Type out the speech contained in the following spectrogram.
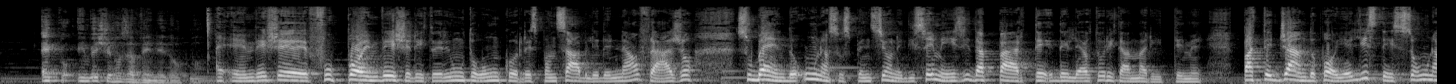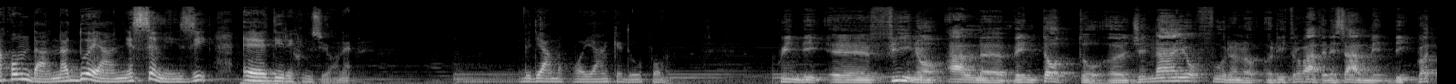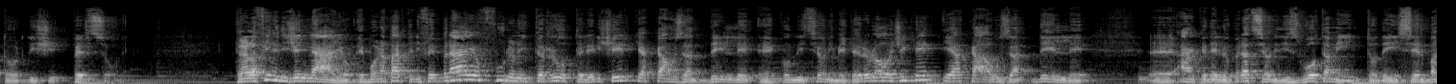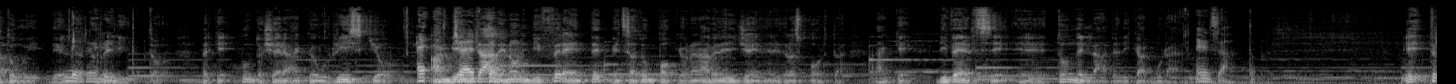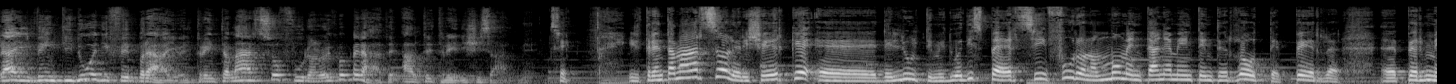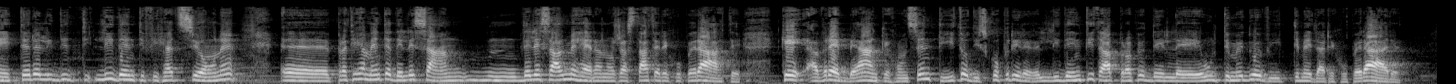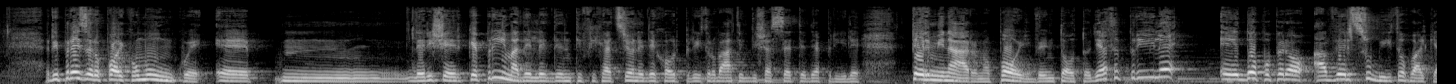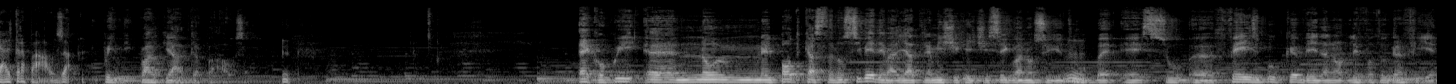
Ecco, invece cosa avvenne dopo? E invece fu poi invece ritenuto un corresponsabile del naufragio, subendo una sospensione di sei mesi da parte delle autorità marittime, patteggiando poi egli stesso una condanna a due anni e sei mesi eh, di reclusione. Vediamo poi anche dopo. Quindi eh, fino al 28 eh, gennaio furono ritrovate le salme di 14 persone. Tra la fine di gennaio e buona parte di febbraio furono interrotte le ricerche a causa delle eh, condizioni meteorologiche e a causa delle, eh, anche delle operazioni di svuotamento dei serbatoi del, del relitto. relitto. Perché appunto c'era anche un rischio eh, ambientale certo. non indifferente. Pensate un po' che una nave del genere trasporta anche diverse eh, tonnellate di carburante. Esatto e tra il 22 di febbraio e il 30 marzo furono recuperate altre 13 salme. Sì. Il 30 marzo le ricerche eh, degli ultimi due dispersi furono momentaneamente interrotte per eh, permettere l'identi- l'identificazione eh, praticamente delle, san- delle salme che erano già state recuperate, che avrebbe anche consentito di scoprire l'identità proprio delle ultime due vittime da recuperare. Ripresero poi comunque eh, mh, le ricerche prima dell'identificazione dei corpi ritrovati il 17 di aprile, terminarono poi il 28 di aprile e dopo però aver subito qualche altra pausa. Quindi qualche altra pausa. Ecco, qui eh, non, nel podcast non si vede, ma gli altri amici che ci seguono su YouTube mm. e su eh, Facebook vedano le fotografie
